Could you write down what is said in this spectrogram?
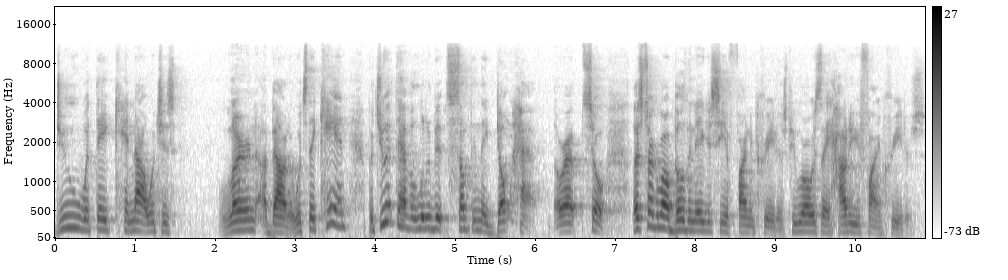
do what they cannot, which is learn about it, which they can, but you have to have a little bit something they don't have. All right. So let's talk about building an agency and finding creators. People always say, How do you find creators?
